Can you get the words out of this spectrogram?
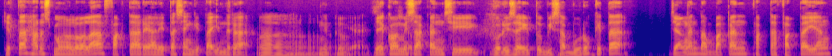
kita harus mengelola fakta realitas yang kita indera Oh, gitu. ya, Jadi kalau misalkan si goriza itu bisa buruk kita jangan tampakkan fakta-fakta yang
